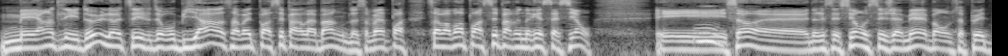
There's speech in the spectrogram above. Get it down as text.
Mais entre les deux, là, tu sais, je veux dire, au billard, ça va être passé par la bande. là. Ça va pas, ça va avoir passé par une récession. Et ça, euh, une récession, on sait jamais. Bon, ça peut être,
